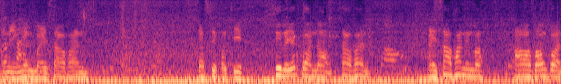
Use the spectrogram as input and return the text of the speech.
อันนี้เงินใบเศร้าพัน จะซื้อเขาจีซื้อเลยยักก่อนน้องเศร้าพันสองไอ้เศร้าพันเป็นปะเอาเอาสองก่อน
